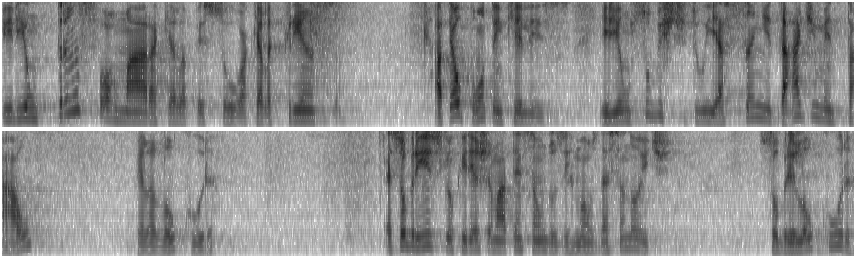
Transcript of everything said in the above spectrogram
iriam transformar aquela pessoa, aquela criança, até o ponto em que eles iriam substituir a sanidade mental pela loucura. É sobre isso que eu queria chamar a atenção dos irmãos nessa noite. Sobre loucura.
